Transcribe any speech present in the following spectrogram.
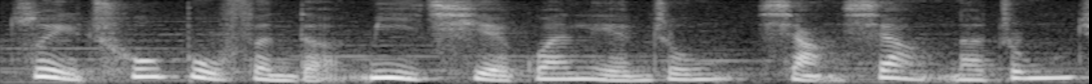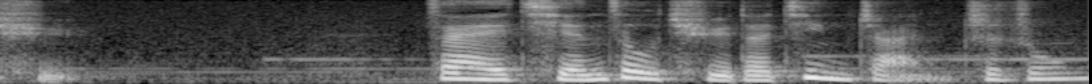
最初部分的密切关联中，想象那中曲，在前奏曲的进展之中，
